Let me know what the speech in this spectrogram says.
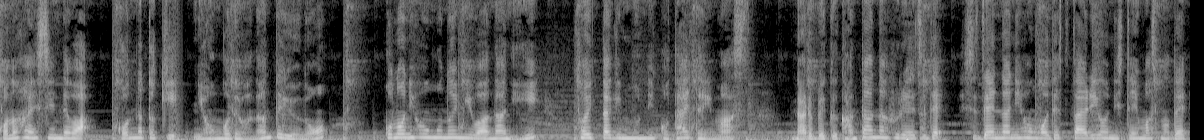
この配信では、こんな時、日本語では何て言うの？この日本語の意味は何？といった疑問に答えています。なるべく簡単なフレーズで自然な日本語で伝えるようにしていますので、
